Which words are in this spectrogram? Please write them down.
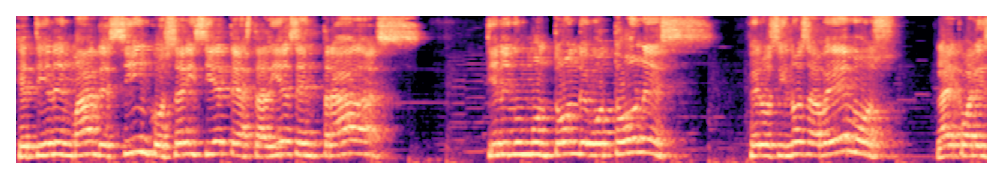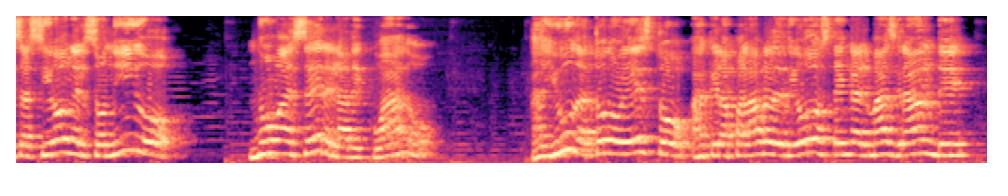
que tienen más de 5, 6, 7, hasta 10 entradas, tienen un montón de botones pero si no sabemos la ecualización, el sonido, no va a ser el adecuado. Ayuda todo esto a que la palabra de Dios tenga el más grande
